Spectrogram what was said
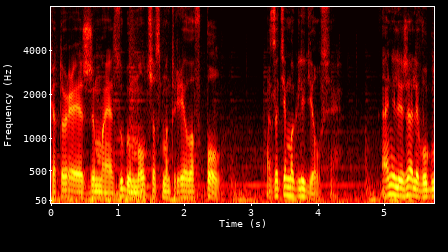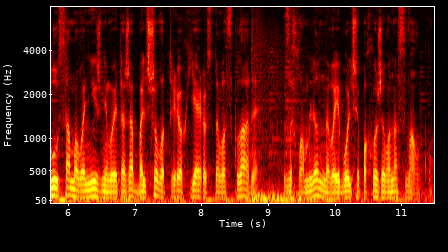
которая, сжимая зубы, молча смотрела в пол, а затем огляделся. Они лежали в углу самого нижнего этажа большого трехъярусного склада, захламленного и больше похожего на свалку.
